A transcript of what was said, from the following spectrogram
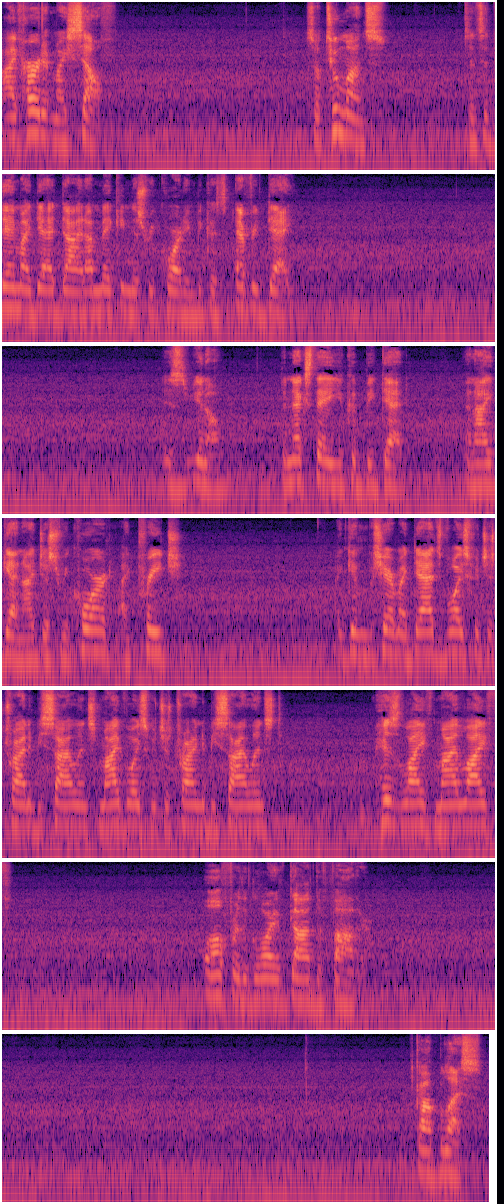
I've heard it myself. So, two months since the day my dad died, I'm making this recording because every day is, you know, the next day you could be dead. And I, again, I just record, I preach, I give, share my dad's voice, which is trying to be silenced, my voice, which is trying to be silenced, his life, my life, all for the glory of God the Father. God bless.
